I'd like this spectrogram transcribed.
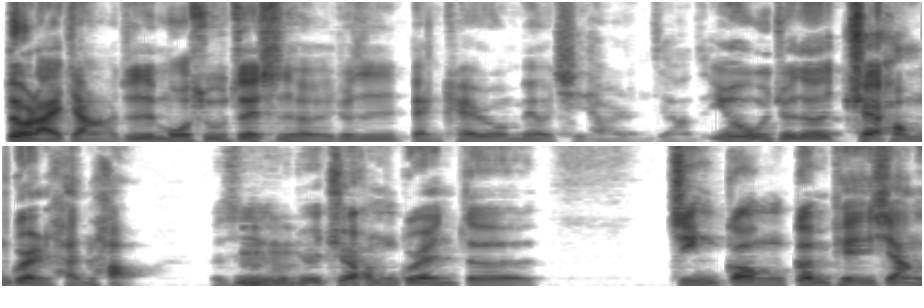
对我来讲啊，就是魔术最适合的就是 Banchero，没有其他人这样子。因为我觉得 Chet Holmgren 很好，可是我觉得 Chet Holmgren 的进攻更偏向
